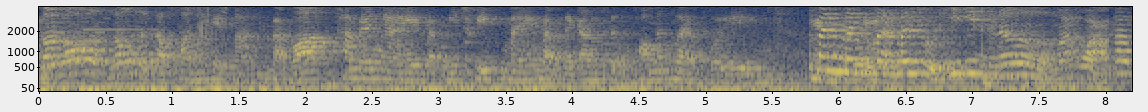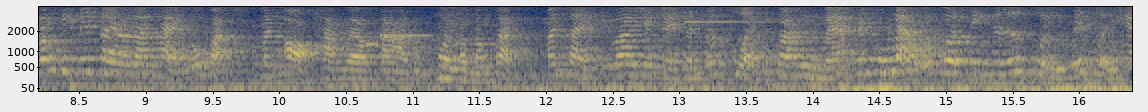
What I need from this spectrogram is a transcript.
แล้วนอกนอกเหนือจากคอนเทนต์อะแบบว่าทำยังไงแบบมีทริคไหมแบบในการเสริมความมั่นใจของตัวเอง มันมันมันมันอยู่ที่อินเนอร์มากกว่า เราต้องคิดในใจเวลาถ่ายรูปอะมันออกทางแววตาทุกคนอืมเราต้องแบบมั่นใจคิดว่ายังไงฉันก็สวยไปกว่าถึงแม้ไม่รู้แหละว่าตัวจริงฉันจะสวยหรือไม่สวยยังไง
